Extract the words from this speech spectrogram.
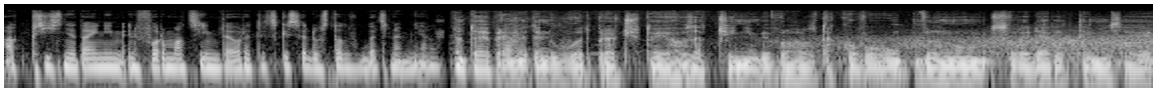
a k přísně tajným informacím teoreticky se dostat vůbec neměl. No to je právě ten důvod, proč to jeho zatčení vyvolalo takovou vlnu solidarity mezi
